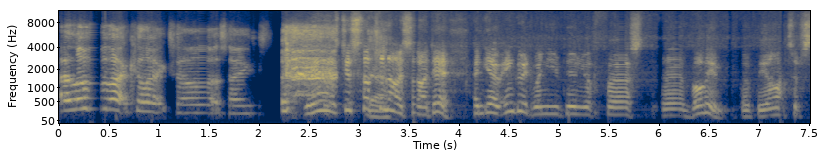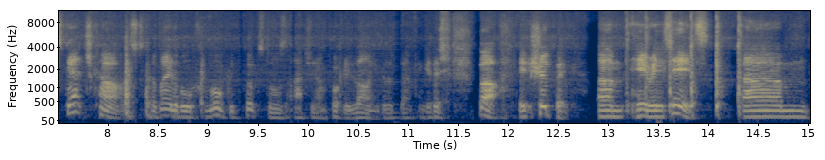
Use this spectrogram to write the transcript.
I love that collector. That's nice. yeah, it's just such yeah. a nice idea. And you know, Ingrid, when you're doing your first uh, volume of the Art of Sketch Cards, available from all good bookstores. Actually, I'm probably lying because I don't think it is, but it should be. Um, here it is. Um,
